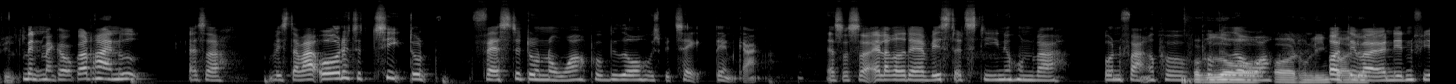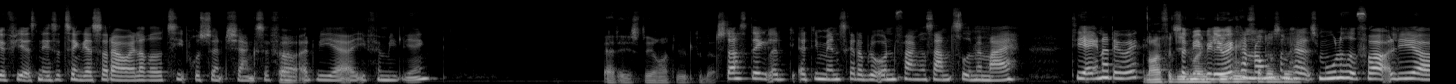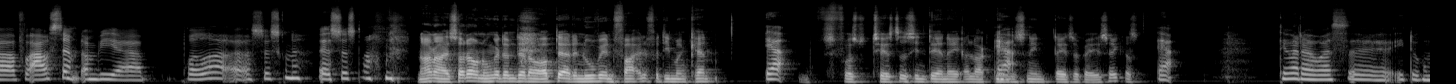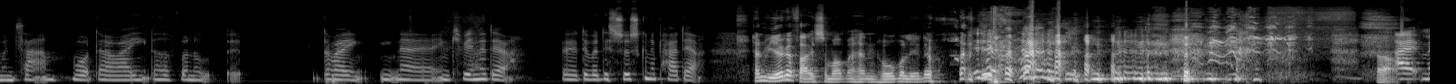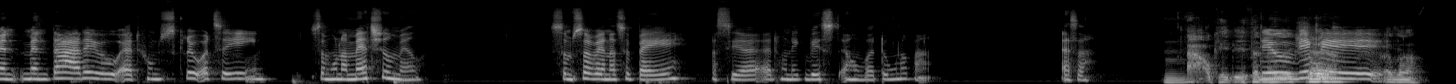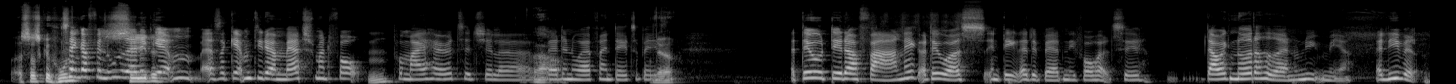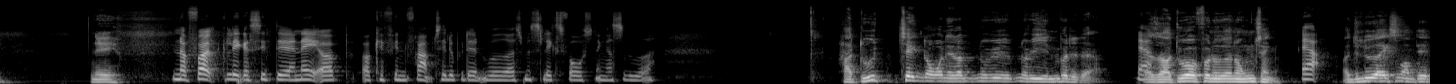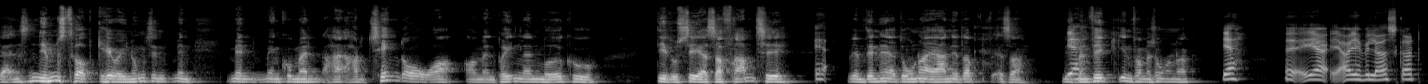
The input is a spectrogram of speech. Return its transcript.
Vildt. Men man kan jo godt regne ud, altså hvis der var 8-10 don- faste donorer på Hvidovre Hospital dengang, altså så allerede da jeg vidste, at Stine hun var undfanget på, på videre, Hvidovre, og at hun lignede og det var jo 1984, nej, så tænkte jeg, så er der jo allerede 10% chance for, ja. at vi er i familie, ikke? Ja, det, er- det er ret vildt, det der. Største del af, af de mennesker, der blev undfanget samtidig med mig, de aner det jo ikke. Nej, fordi så vi ville jo ikke have nogen som helst mulighed for lige at få afstemt, om vi er brødre og søskende, øh, søstre. Nej, nej, så er der jo nogle af dem, der, der opdager det nu ved en fejl, fordi man kan ja, få testet sin DNA og lagt den Ja. ind i sådan en database, ikke? Altså, ja. Det var der jo også øh, i dokumentaren, hvor der var en, der havde fundet ud. Øh, der var en, en, af, en kvinde der. Øh, det var det søskende par der. han virker faktisk som om, at han håber lidt. Nej, men, men der er det jo, at hun skriver til en, som hun har matchet med, som så vender tilbage og siger, at hun ikke vidste, at hun var donorbarn. Altså, Ja, okay, det er fandme det er jo virkelig... sjovt. Altså, Og så skal hun Tænk at finde ud af sige det, gennem, altså gennem de der match, man får mm. på MyHeritage, eller ja. hvad det nu er for en database. Ja. At det er jo det, der er faren, ikke? Og det er jo også en del af debatten i forhold til... Der er jo ikke noget, der hedder anonym mere, alligevel. Nej, Når folk lægger sit DNA op, og kan finde frem til det på den måde, også med slægtsforskning og så videre. har du tænkt over netop, når vi, når vi er inde på det der? Ja. Altså, du har fundet ud af nogle ting. Ja. Og det lyder ikke som om, det er verdens nemmeste opgave i nogensinde, men, men, men kunne man, har, har du tænkt over, om man på en eller anden måde kunne deducere sig frem til, Ja. hvem den her donor er netop, altså, hvis Ja. man fik informationer nok? Ja, øh, ja, og jeg vil også godt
